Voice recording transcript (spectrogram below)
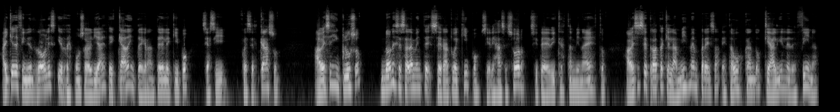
Hay que definir roles y responsabilidades de cada integrante del equipo, si así fuese el caso. A veces incluso no necesariamente será tu equipo, si eres asesor, si te dedicas también a esto. A veces se trata que la misma empresa está buscando que alguien le defina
